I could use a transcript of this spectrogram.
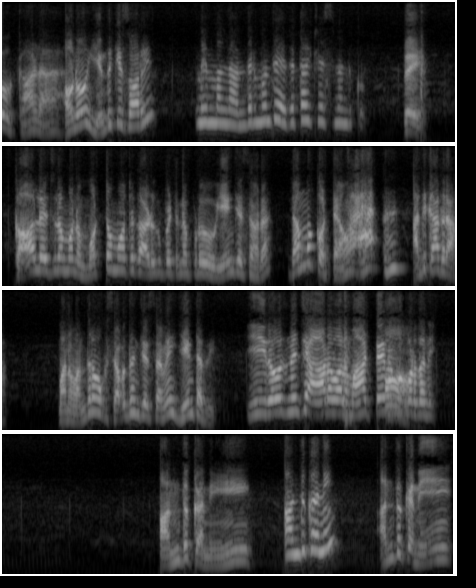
ఓ గాడా. అవును ఎందుకు సారీ? మిమ్మల్ని అందరి ముందు ఎగతాళి చేసినందుకు. రే కాలేజీలో మనం మొట్టమొదటిగా అడుగు పెట్టినప్పుడు ఏం చేసావురా? దమ్మ కొట్టాం అది కాదురా. మనం అందరం ఒక శబ్దం చేసామే ఏంటది? ఈ రోజు నుంచి ఆడవాళ్ళ మాటే. నమ్మకూడదని. అందుకని అందుకని? అందుకని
